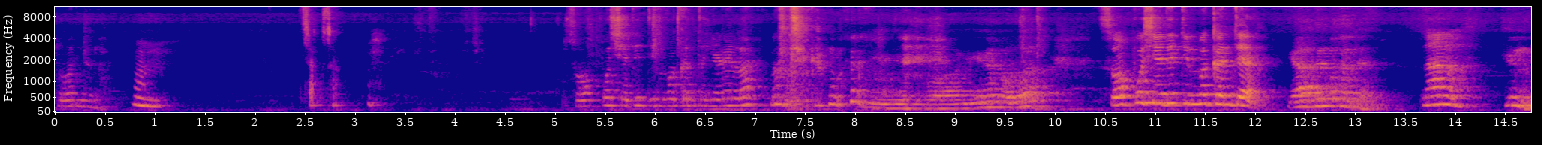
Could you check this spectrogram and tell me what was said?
ತಗೊಂಡಿಲ್ಲ ಹ್ಞೂ ಸಾಕು ಸಾಕು ಸೊಪ್ಪು ಸದಿ ತಿನ್ಬೇಕಂತ ಹೇಳಿಲ್ಲ ನಮ್ ಚಿಕ್ಕಮ್ಮ. ಸೊಪ್ಪು ಸದಿ ತಿನ್ಬೇಕಂತೆ ಯಾರು ತಿನ್ಬೇಕಂತೆ ನಾನು ತಿನ್ನು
